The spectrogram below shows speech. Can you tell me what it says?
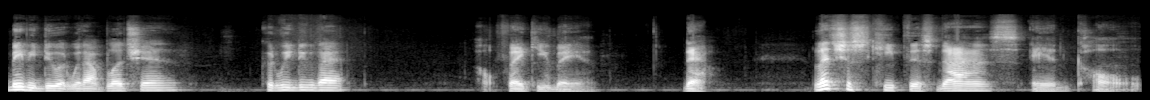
maybe do it without bloodshed? Could we do that? Oh, thank you, man. Now, let's just keep this nice and calm.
